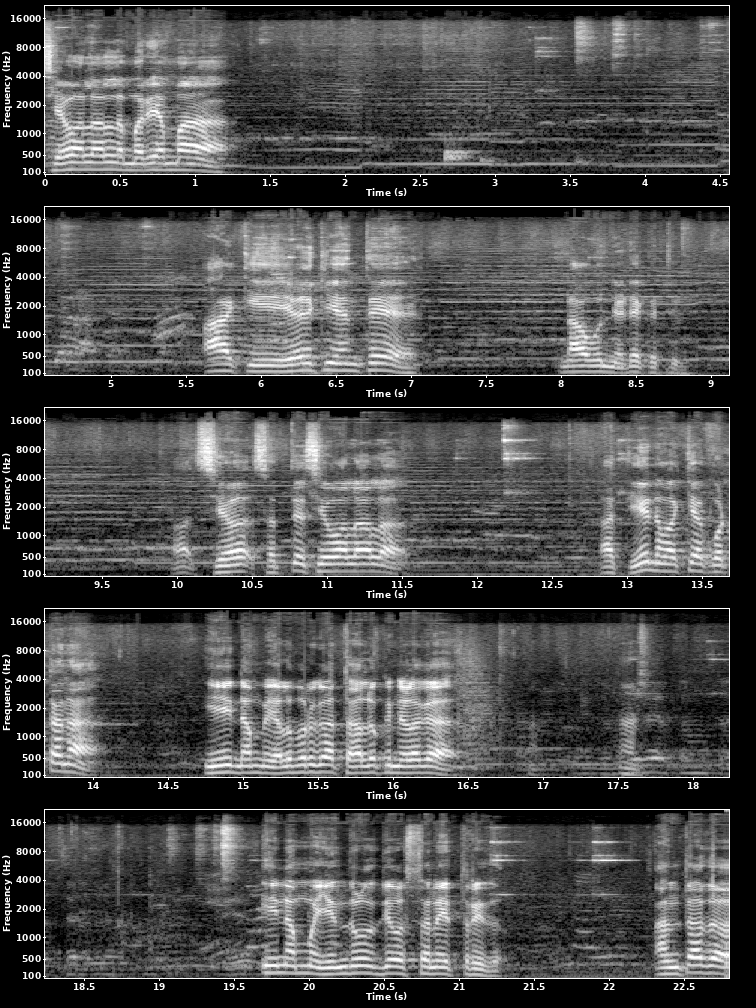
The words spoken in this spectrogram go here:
ಶಿವಲಾಲ್ ಮರಿಯಮ್ಮ ಆಕಿ ಹೇಳಿಕೆಯಂತೆ ನಾವು ನಡೆಯಕತ್ತೀವಿ ಆ ಶಿವ ಸತ್ಯ ಶಿವಲಾಲ, ಆತೇನು ವಾಕ್ಯ ಕೊಟ್ಟನ? ಈ ನಮ್ಮ ಯಲಬುರ್ಗ ತಾಲೂಕಿನೊಳಗ ಈ ನಮ್ಮ ಹಿಂದುಳಿದ ದೇವಸ್ಥಾನ ಇತ್ತು ಇದು. ಅಂಥದ್ದು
